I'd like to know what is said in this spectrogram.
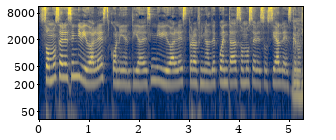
somos seres individuales con identidades individuales, pero al final de cuentas somos seres sociales que nos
